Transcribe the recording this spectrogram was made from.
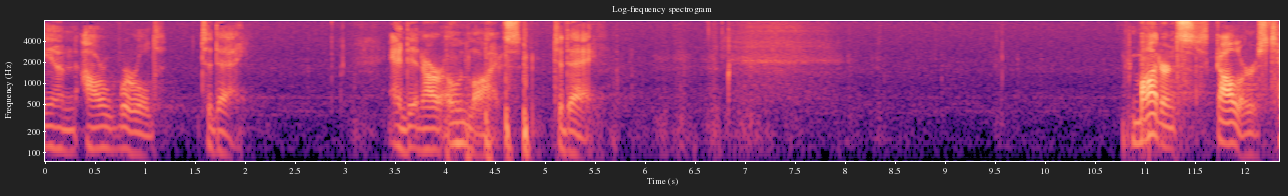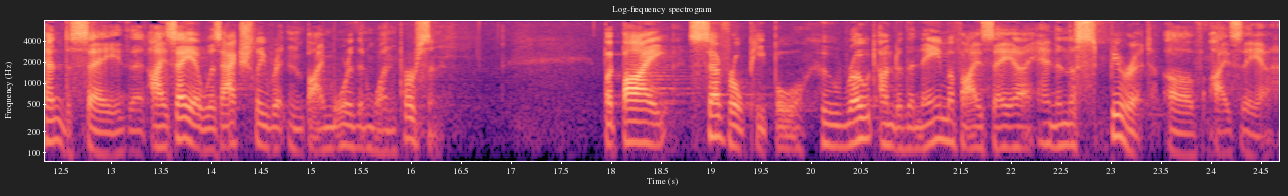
in our world today and in our own lives today. modern scholars tend to say that Isaiah was actually written by more than one person, but by several people who wrote under the name of Isaiah and in the spirit of Isaiah.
